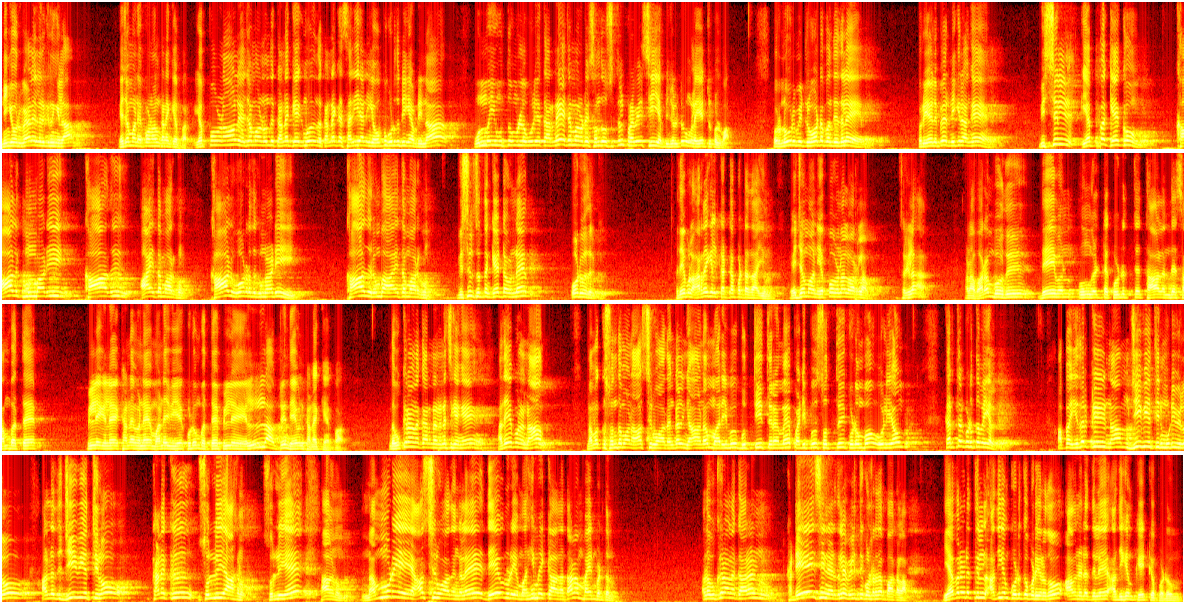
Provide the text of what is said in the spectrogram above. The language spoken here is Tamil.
நீங்கள் ஒரு வேலையில் இருக்கிறீங்களா? எஜமான் எப்போ வேணாலும் கணக்கு கேட்பார். எப்போ வேணாலும் எஜமான் வந்து கணக்கு கேட்கும்போது இந்த கணக்கை சரியாக நீங்கள் ஒப்பு கொடுத்துட்டீங்க அப்படின்னா உண்மையும் முத்தம் உள்ள ஊழியக்காரனே எஜமானுடைய சந்தோஷத்தில் பிரவேசி அப்படின்னு சொல்லிட்டு உங்களை ஏற்றுக்கொள்வான். ஒரு நூறு மீட்டர் ஓட்டப்பந்தயத்தில் ஒரு ஏழு பேர் நிற்கிறாங்க விசில் எப்போ கேட்கும்? காலுக்கு முன்னாடி காது ஆயத்தமாக இருக்கும். கால் ஓடுறதுக்கு முன்னாடி காது ரொம்ப ஆயத்தமாக இருக்கும். விசில் சத்தம் கேட்ட உடனே ஓடுவதற்கு அதே போல் அறைகள் கட்டப்பட்டதாயும் எஜமான் எப்போ வேணாலும் வரலாம். சரிங்களா? ஆனால் வரும்போது தேவன் உங்கள்கிட்ட கொடுத்த தாளந்த சம்பத்தை பிள்ளைகளை கணவனை மனைவியை குடும்பத்தை பிள்ளை எல்லாவற்றையும் தேவன் கணக்கு கேட்பார். இந்த உக்ரானக்காரனை நினச்சிக்கங்க. அதே போல் நாம் நமக்கு சொந்தமான ஆசீர்வாதங்கள் ஞானம் அறிவு புத்தி திறமை படிப்பு சொத்து குடும்பம் ஊழியம் கர்த்தர் கொடுத்தவைகள். அப்ப இதற்கு நாம் ஜீவியத்தின் முடிவிலோ அல்லது ஜீவியத்திலோ கணக்கு சொல்லியே ஆகணும். சொல்லியே ஆகணும். நம்முடைய ஆசீர்வாதங்களை தேவனுடைய மகிமைக்காகத்தான் நாம் பயன்படுத்தணும். அந்த உக்ரானக்காரன் கடைசி நேரத்தில் விழித்து கொள்றதை பார்க்கலாம். எவரிடத்தில் அதிகம் கொடுக்கப்படுகிறதோ அவனிடத்திலே அதிகம் கேட்கப்படும்.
